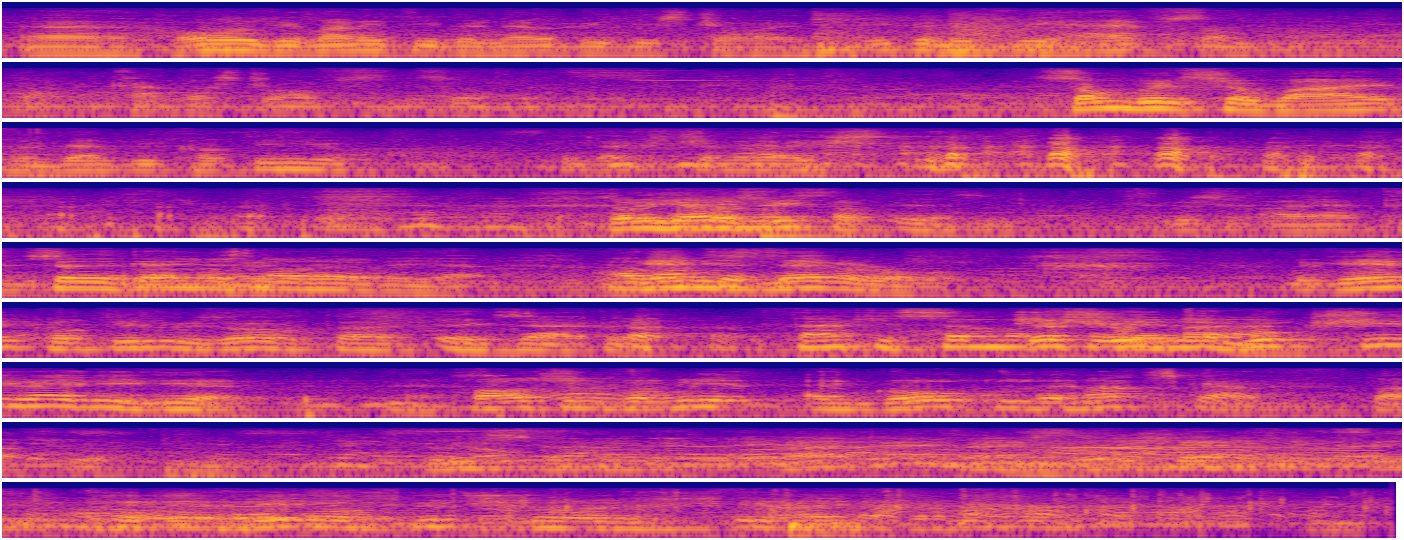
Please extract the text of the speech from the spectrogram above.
Uh, whole humanity will never be destroyed, even if we have some catastrophes and so on. Some will survive, and then we continue the next generation. so The you game must is- stop. Listen, I have to. So the game is not over yet. I The game is never over. The game continues all the time. Exactly. Thank you so much Just for read your my time. book. She read it here. Falsing for me and go to the Natscap stuff here. Please. Ich hätte lieber auf Deutsch geholt, ist viel einfacher.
